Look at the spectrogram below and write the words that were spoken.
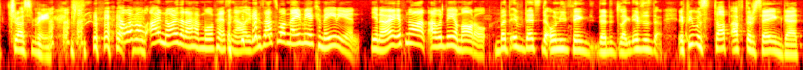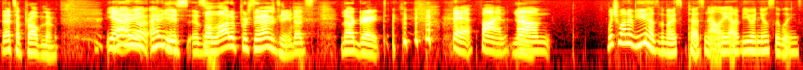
Trust me. However, I know that I have more personality because that's what made me a comedian. You know, if not, I would be a model. But if that's the only thing that it like, if the, if people stop after saying that, that's a problem. Yeah, I, I, mean, know. Annie is, is a lot of personality. That's not great. fair, fine. Yeah. Um, Which one of you has the most personality out of you and your siblings?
